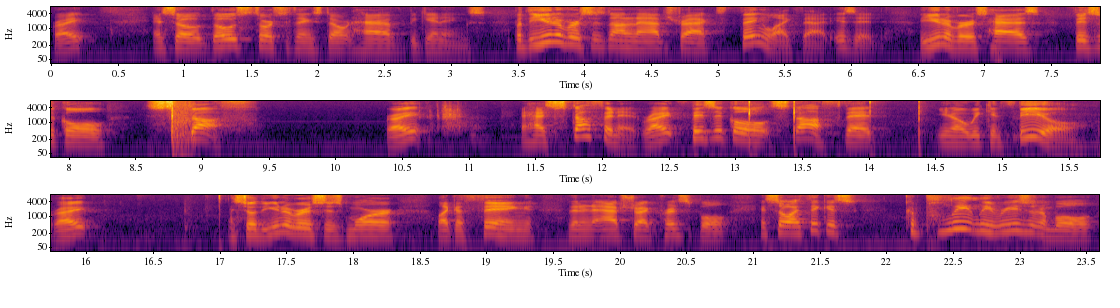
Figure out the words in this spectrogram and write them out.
right? And so those sorts of things don't have beginnings. But the universe is not an abstract thing like that, is it? The universe has physical stuff, right? It has stuff in it, right? Physical stuff that, you know, we can feel, right? And so the universe is more like a thing than an abstract principle. And so I think it's completely reasonable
